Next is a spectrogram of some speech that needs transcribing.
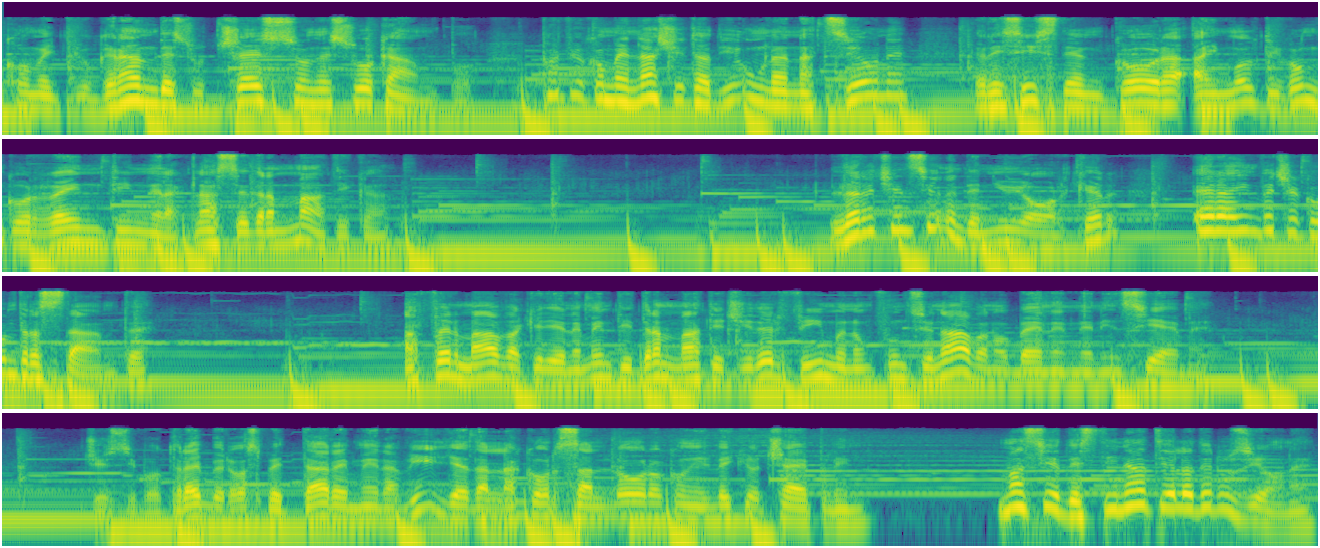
come il più grande successo nel suo campo proprio come nascita di una nazione, resiste ancora ai molti concorrenti nella classe drammatica. La recensione del New Yorker era invece contrastante. Affermava che gli elementi drammatici del film non funzionavano bene nell'insieme. Ci si potrebbero aspettare meraviglie dalla corsa all'oro con il vecchio Chaplin, ma si è destinati alla delusione,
